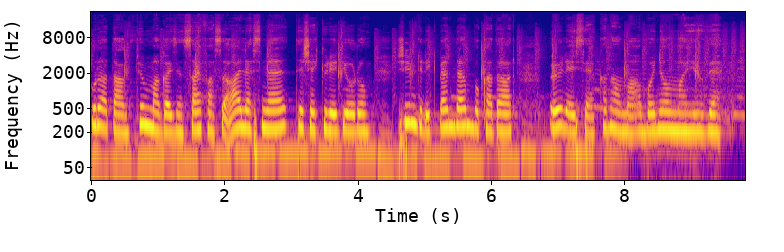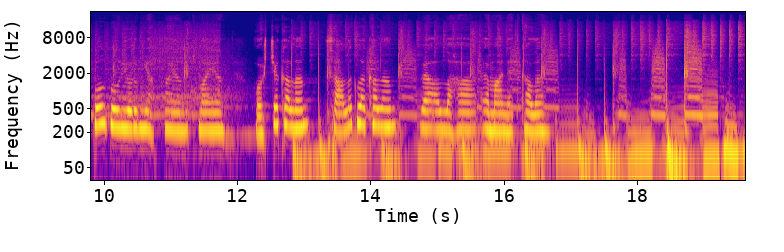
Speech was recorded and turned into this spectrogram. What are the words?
Buradan tüm magazin sayfası ailesine teşekkür ediyorum. Şimdilik benden bu kadar. Öyleyse kanalıma abone olmayı ve bol bol yorum yapmayı unutmayın. Hoşça kalın, sağlıkla kalın ve Allah'a emanet kalın. Thank.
